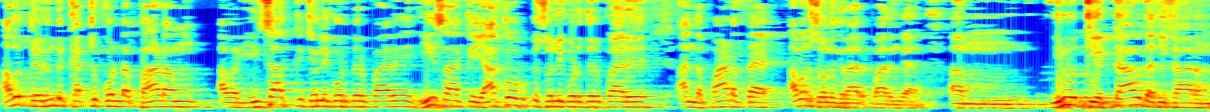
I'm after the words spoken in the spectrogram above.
அவற்றிலிருந்து கற்றுக்கொண்ட பாடம் அவர் ஈசாக்கு சொல்லி கொடுத்திருப்பாரு ஈசாக்கு யாக்கோபுக்கு சொல்லி கொடுத்திருப்பாரு. அந்த பாடத்தை அவர் சொல்லுகிறார் பாருங்க. இருபத்தி எட்டாவது அதிகாரம்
